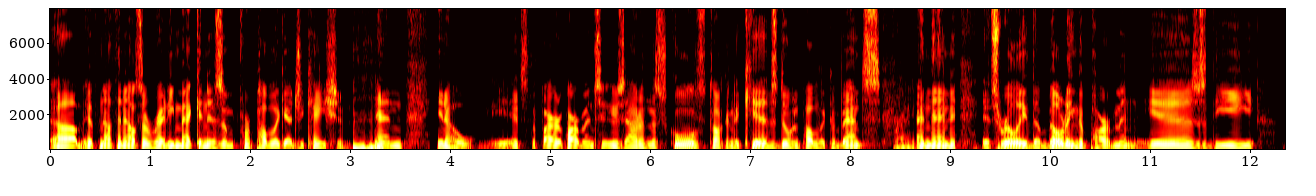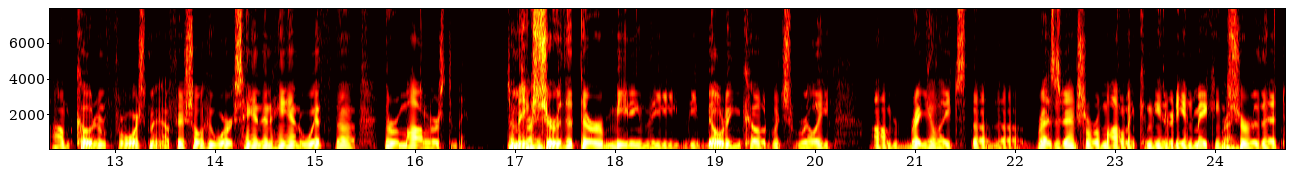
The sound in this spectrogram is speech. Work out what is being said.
um, if nothing else, a ready mechanism for public education. And you know, it's the fire department who's out in the schools talking to kids, doing public events, Right. and then it's really the building department is the um, code enforcement official who works hand in hand with the the remodelers to, to That's make right. sure that they're meeting the the building code, which really um, regulates the the residential remodeling community and making Right. sure that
